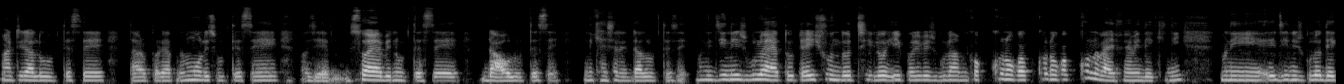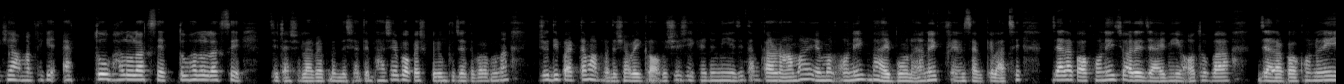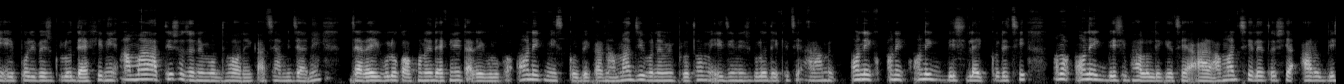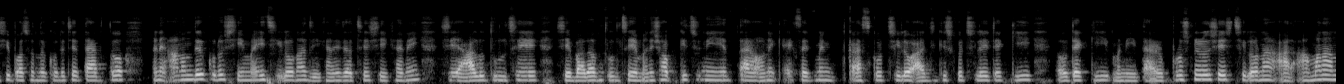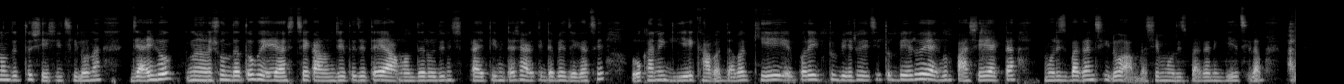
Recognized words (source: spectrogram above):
মাটির আলু উঠতেছে তারপরে আপনার মরিচ উঠতেছে ওই যে সয়াবিন উঠতেছে ডাউল উঠতেছে। মানে খেসারির ডাল উঠতেছে। মানে জিনিসগুলো এতটাই সুন্দর ছিল, এই পরিবেশগুলো আমি কখনো কখনো কখনো লাইফে আমি দেখিনি। মানে এই জিনিসগুলো দেখে আমার থেকে এত ভালো লাগছে, এত ভালো লাগছে, যেটা আসলে আমি আপনাদের সাথে ভাষায় প্রকাশ করে বোঝাতে পারব না। যদি পারতাম আপনাদের সবাইকে অবশ্যই সেখানে নিয়ে যেতাম, কারণ আমার এমন অনেক ভাই বোন অনেক ফ্রেন্ড সার্কেল আছে, যারা কখনোই চরে যায়নি, অথবা যারা কখনোই এই পরিবেশগুলো দেখেনি। আমার আত্মীয় স্বজনের মধ্যে অনেক আছে, আমি জানি। যারা এগুলো কখনোই দেখেনি, তারা এগুলোকে অনেক মিস করবে, কারণ আমার জীবনে আমি প্রথম এই জিনিসগুলো দেখেছি, আর আমি অনেক অনেক অনেক অনেক বেশি লাইক করেছি। আমার অনেক বেশি ভালো লেগেছে। আর আমার ছেলে তো সে আরও বেশি পছন্দ করেছে। তার তো মানে আনন্দের কোনো সীমাই ছিল না। যেখানে যাচ্ছে সেখানে সে আলু তুলছে, সে বাদাম তুলছে মানে সবকিছু নিয়ে তার অনেক এক্সাইটমেন্ট কাজ করছিল। আর জিজ্ঞেস করছিল, এটা কি? ওটা কি? মানে তার প্রশ্নেরও শেষ ছিল না। আর আমার আনন্দের তো শেষই ছিল না। যাই হোক সন্ধ্যা তো হয়ে আসছে। কারণ যেতে যেতে আমাদের ওই দিন প্রায় তিনটা, সাড়ে তিনটা বেজে গেছে। ওখানে গিয়ে খাবার দাবার খেয়ে এরপরে একটু বের হয়েছি। তো বের হয়ে একদম পাশেই একটা মরিচ বাগান ছিল। আমরা সেই মরিচ বাগানে গিয়েছিলাম।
